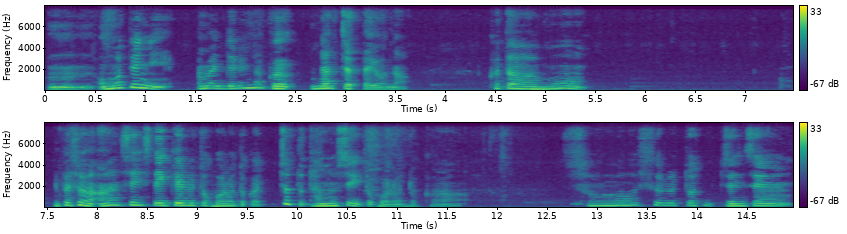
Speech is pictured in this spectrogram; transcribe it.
うん、表にあまり出れなくなっちゃったような方も、やっぱりそういう安心していけるところとか、ちょっと楽しいところとか、そうすると全然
